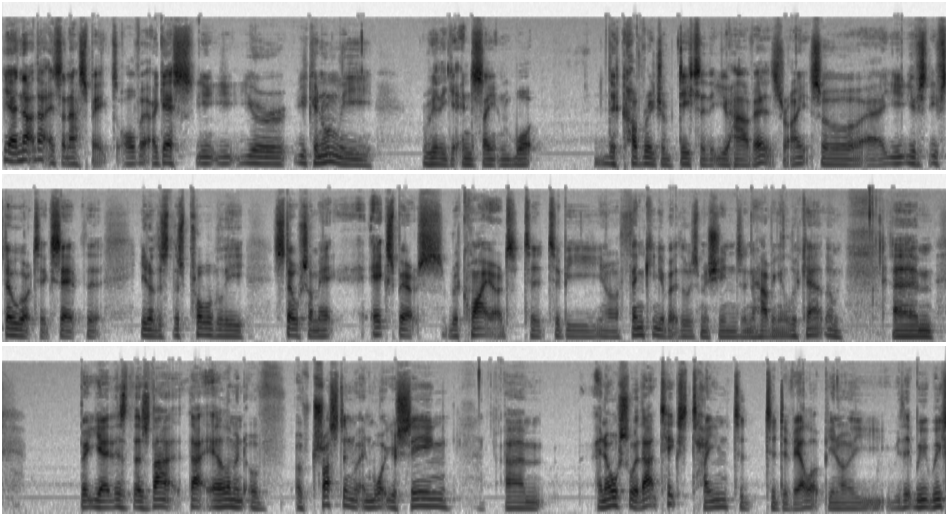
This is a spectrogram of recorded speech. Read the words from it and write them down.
Yeah and that, that is an aspect of it. I guess you, you you're you can only really get insight in what the coverage of data that you have is right? So uh, you, you've, you've still got to accept that you know there's, there's probably still some e- experts required to, to be you know thinking about those machines and having a look at them. Um, but yeah, there's there's that that element of of trust in, in what you're saying, um, and also that takes time to to develop. You know, we we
